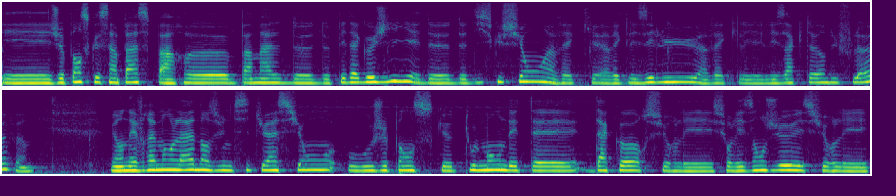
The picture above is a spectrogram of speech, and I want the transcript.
Et je pense que ça passe par euh, pas mal de, pédagogie et de, discussion avec, avec les élus, avec les acteurs du fleuve. Mais on est vraiment là dans une situation où je pense que tout le monde était d'accord sur les, sur les enjeux et sur les,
